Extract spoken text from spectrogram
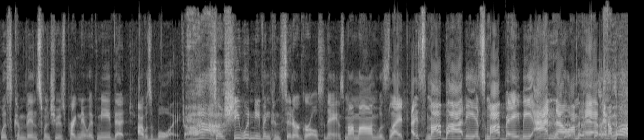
was convinced when she was pregnant with me that I was a boy. Ah. So she wouldn't even consider girls' names. My mom was like, it's my body, it's my baby. I know I'm having a boy.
